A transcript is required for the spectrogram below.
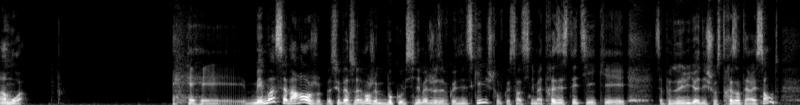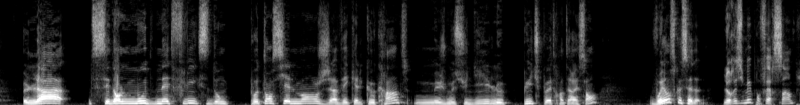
un mois. Mais moi, ça m'arrange, parce que personnellement, j'aime beaucoup le cinéma de Joseph Kosinski. Je trouve que c'est un cinéma très esthétique et ça peut donner lieu à des choses très intéressantes. Là, c'est dans le mood Netflix, donc Potentiellement, j'avais quelques craintes, mais je me suis dit, le pitch peut être intéressant. Voyons ce que ça donne. Le résumé pour faire simple,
